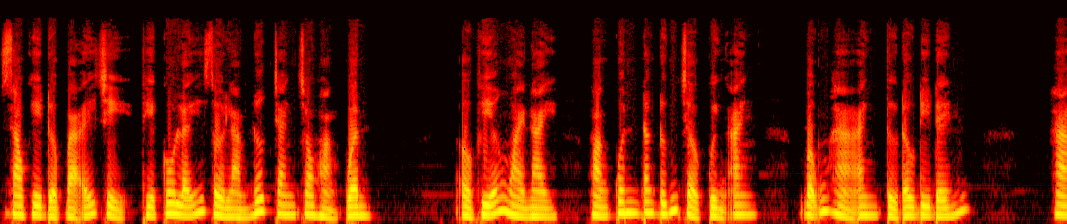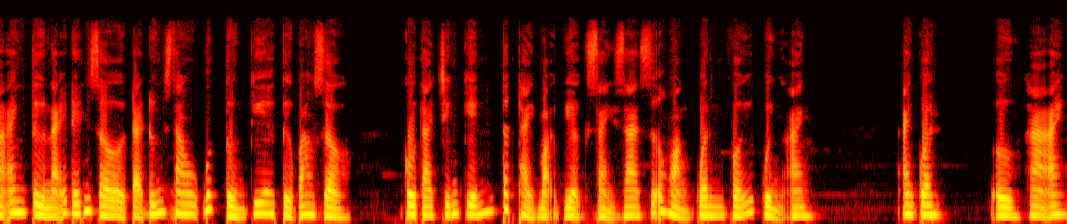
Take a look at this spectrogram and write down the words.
Sau khi được bà ấy chỉ thì cô lấy rồi làm nước chanh cho Hoàng Quân. Ở phía ngoài này, Hoàng Quân đang đứng chờ Quỳnh Anh. Bỗng Hà Anh từ đâu đi đến. Hà Anh từ nãy đến giờ đã đứng sau bức tường kia từ bao giờ. Cô ta chứng kiến tất thảy mọi việc xảy ra giữa Hoàng Quân với Quỳnh Anh. Anh Quân? Ừ, Hà Anh.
